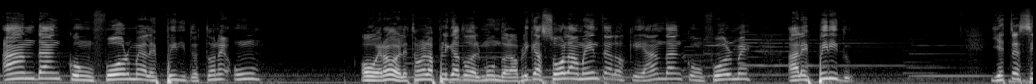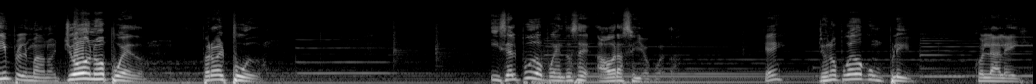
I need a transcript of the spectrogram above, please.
andan conforme al Espíritu. Esto no es un overall. Esto no lo aplica a todo el mundo. Lo aplica solamente a los que andan conforme al Espíritu. Y esto es simple, hermano. Yo no puedo. Pero Él pudo. Y si Él pudo, pues entonces ahora sí yo puedo. ¿Ok? Yo no puedo cumplir con la ley.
